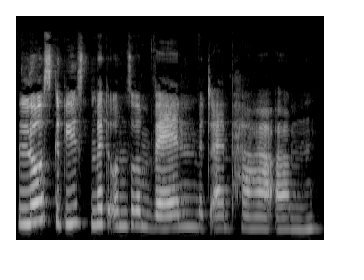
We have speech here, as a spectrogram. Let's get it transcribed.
losgedüst mit unserem Van, mit ein paar ähm,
